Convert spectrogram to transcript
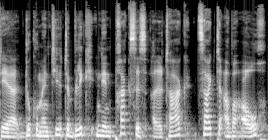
Der dokumentierte Blick in den Praxisalltag zeigte aber auch,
